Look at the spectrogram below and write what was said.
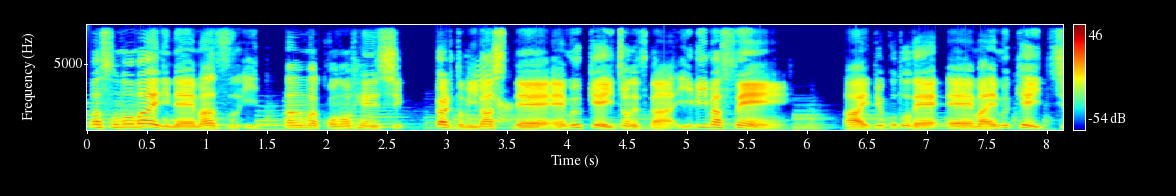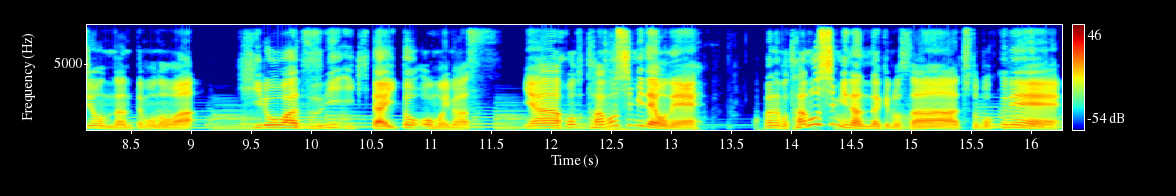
まあ、その前にね、まず一旦、まあ、この辺しっかりと見まして、MK14 ですかいりません。はい、ということで、えー、まあ、MK14 なんてものは拾わずに行きたいと思います。いやー、ほんと楽しみだよね。まあでも楽しみなんだけどさ、ちょっと僕ね、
